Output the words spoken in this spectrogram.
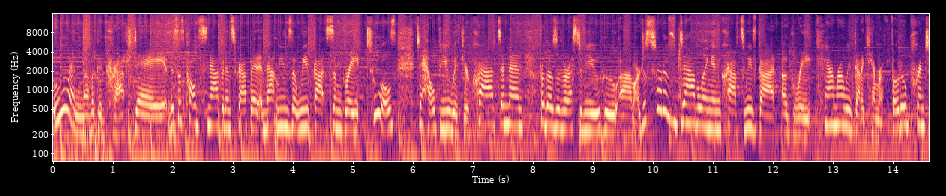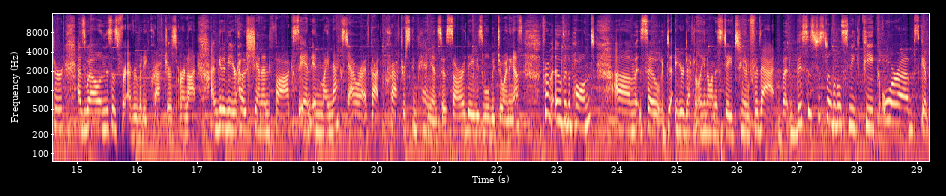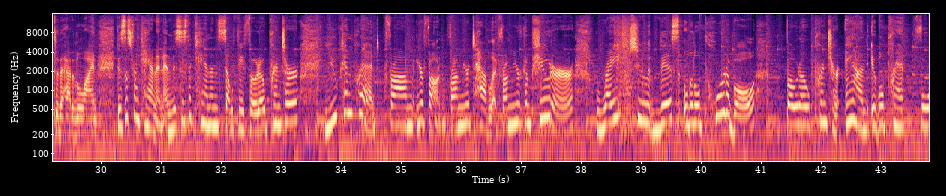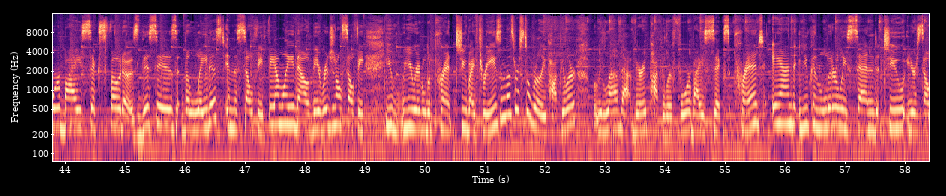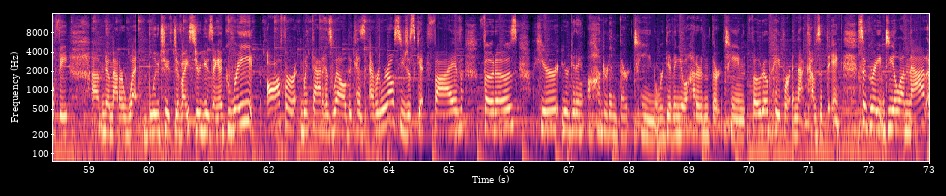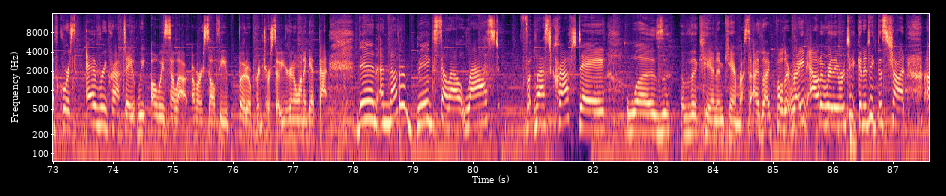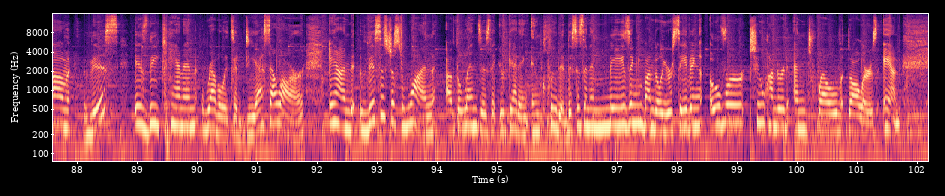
ooh, I love a good craft day. This is called Snap It and Scrap It, and that means that we've got some great tools to help you with your crafts. And then for those of the rest of you who um, are just sort of dabbling in crafts, we've got a great camera. We've got a camera photo printer as well, and this is for everybody, crafters or not. I'm gonna be your host, Shannon Fox, and in my next hour, I've got Crafter's Companion. So Sarah Davies will be joining us from over the pond. Um, so you're definitely gonna wanna stay tuned for that. But this is just a little sneak peek or a skip to the head of the line. This is from Canon, and this is the Canon SELPHY Photo Printer. You can print from your phone, from your tablet, from your computer, right to this little portable photo printer and it will print four by six photos. This is the latest in the SELPHY family. Now the original SELPHY, you, you were able to print two by threes and those are still really popular, but we love that very popular four by six print and you can literally send to your SELPHY um, no matter what Bluetooth device you're using. A great offer with that as well because everywhere else you just get five photos. Here you're getting 113. We're giving you 113 photo paper and that comes with the ink. So great deal on that. Of course, every craft day, we always sell out of our SELPHY photo printer. So you're gonna wanna get that. Then another big sellout last but last craft day was the Canon camera. So I, I pulled it right out of where they were gonna take this shot. Um, this is the Canon Rebel. It's a DSLR, and this is just one of the lenses that you're getting included. This is an amazing bundle. You're saving over $212. And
